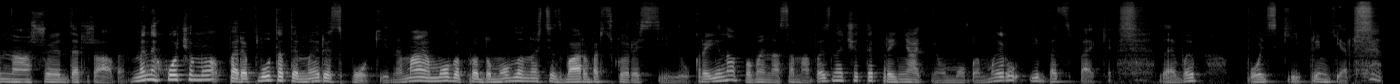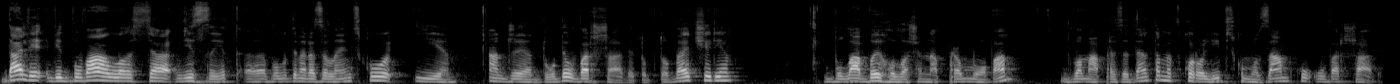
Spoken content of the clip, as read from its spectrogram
нашої держави. Ми не хочемо переплутати мир і спокій. Немає мови про домовленості з варварською Росією. Україна повинна сама визначити прийнятні умови миру і безпеки, заявив польський прем'єр. Далі відбувався візит е, Володимира Зеленського і Анджея Дуди у Варшаві. Тобто ввечері була виголошена промова двома президентами в королівському замку у Варшаві.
